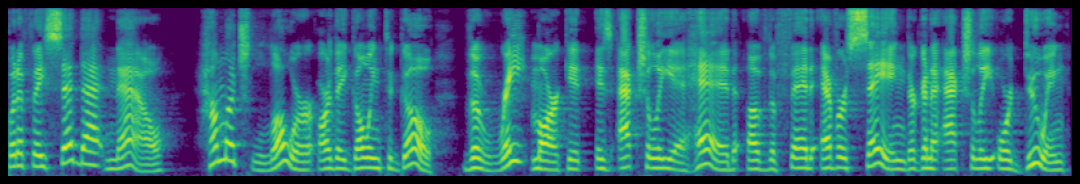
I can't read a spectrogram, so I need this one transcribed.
But if they said that now, how much lower are they going to go? The rate market is actually ahead of the Fed ever saying they're going to actually or doing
